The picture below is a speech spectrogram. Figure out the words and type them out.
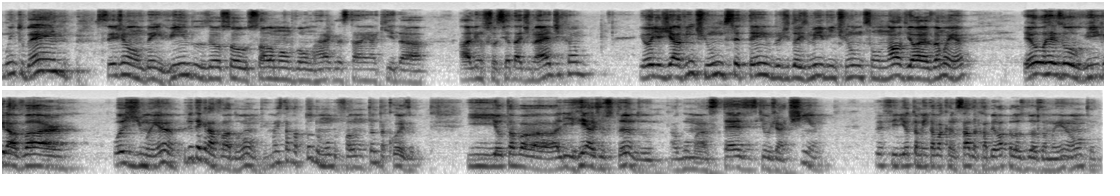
Muito bem, sejam bem-vindos. Eu sou o Solomon von Hagelstein, aqui da Allianz Sociedade Médica. E hoje é dia 21 de setembro de 2021, são 9 horas da manhã. Eu resolvi gravar hoje de manhã, podia ter gravado ontem, mas estava todo mundo falando tanta coisa. E eu estava ali reajustando algumas teses que eu já tinha. Preferi, eu também estava cansado, acabei lá pelas duas da manhã ontem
